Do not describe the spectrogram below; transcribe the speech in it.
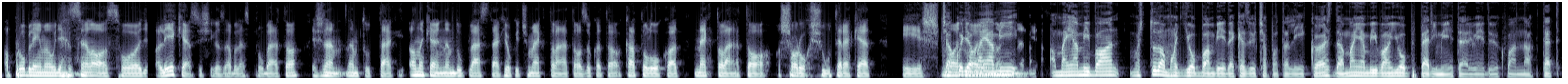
A probléma ugye ezzel az, hogy a Lakers is igazából ezt próbálta, és nem, nem tudták. Annak ellenére nem duplázták, Jokic megtalálta azokat a katolókat, megtalálta a sarok shootereket, és Csak nagy, hogy a Miami, a Miami-ban, most tudom, hogy jobban védekező csapat a Lakers, de a Miami-ban jobb perimétervédők vannak. Tehát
